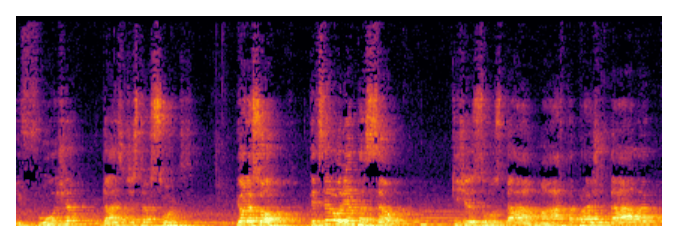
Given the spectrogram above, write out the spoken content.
e fuja das distrações. E olha só, terceira orientação que Jesus dá a Marta para ajudá-la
